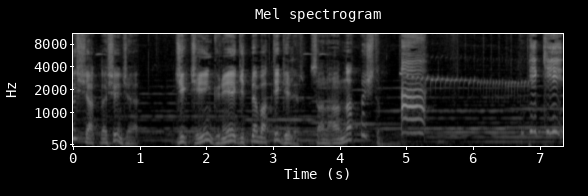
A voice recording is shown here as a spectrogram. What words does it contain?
Kış yaklaşınca Cikcik'in güneye gitme vakti gelir. Sana anlatmıştım. Aa, peki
